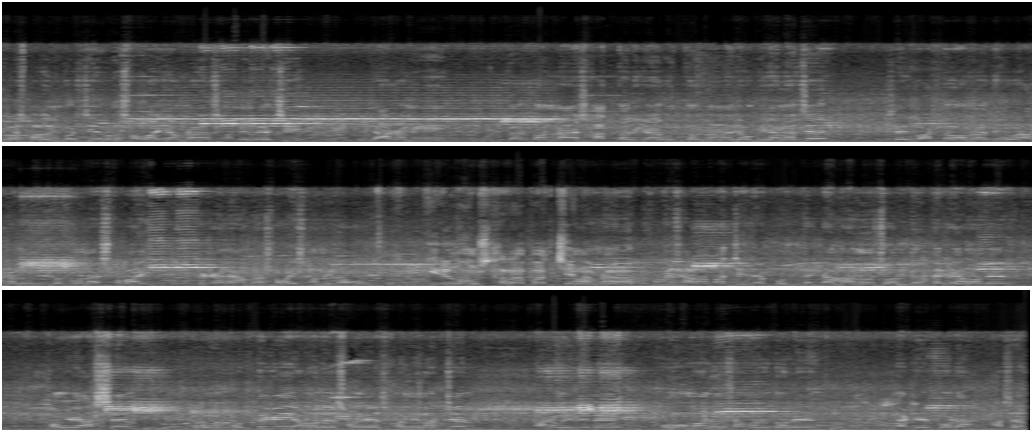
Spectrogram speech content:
দিবস পালন করছি এবং সবাই আমরা সামিল হয়েছি যে আগামী উত্তরকন্যা সাত তারিখের উত্তরকন্যা যে অভিযান আছে সেই বার্তাও আমরা দেবো আগামী উত্তরকন্যায় সবাই সেখানে আমরা সবাই সামিল হব। কীরকম সাড়া পাচ্ছেন আমরা খুবই সাড়া পাচ্ছি যে প্রত্যেকটা মানুষ অন্তর থেকে আমাদের সঙ্গে আসছেন এবং প্রত্যেকেই আমাদের সঙ্গে সামিল হচ্ছেন। আগামী দিনে বহু মানুষ আমাদের দলে একের পর আসার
